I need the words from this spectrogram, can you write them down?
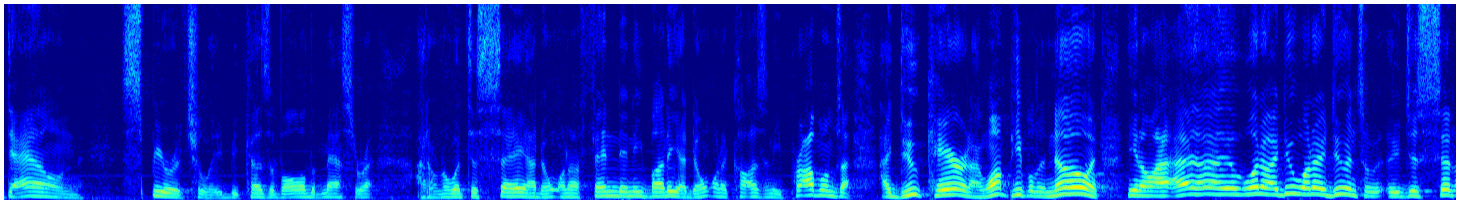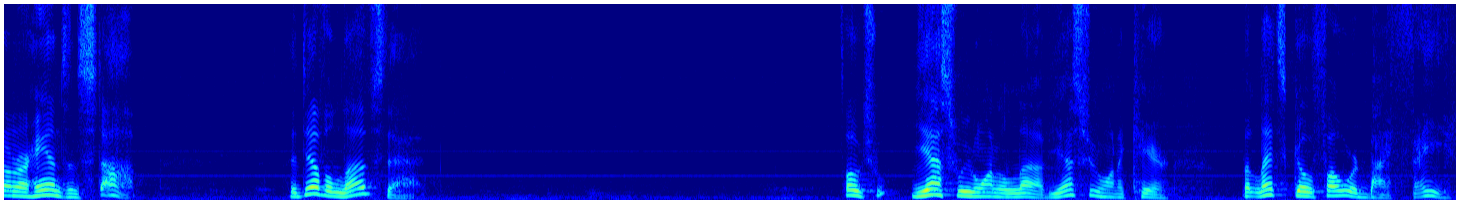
down spiritually because of all the mess around. I don't know what to say. I don't want to offend anybody. I don't want to cause any problems. I, I do care and I want people to know. And, you know, I, I, what do I do? What do I do? And so we just sit on our hands and stop. The devil loves that. Folks, yes, we want to love. Yes, we want to care. But let's go forward by faith.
